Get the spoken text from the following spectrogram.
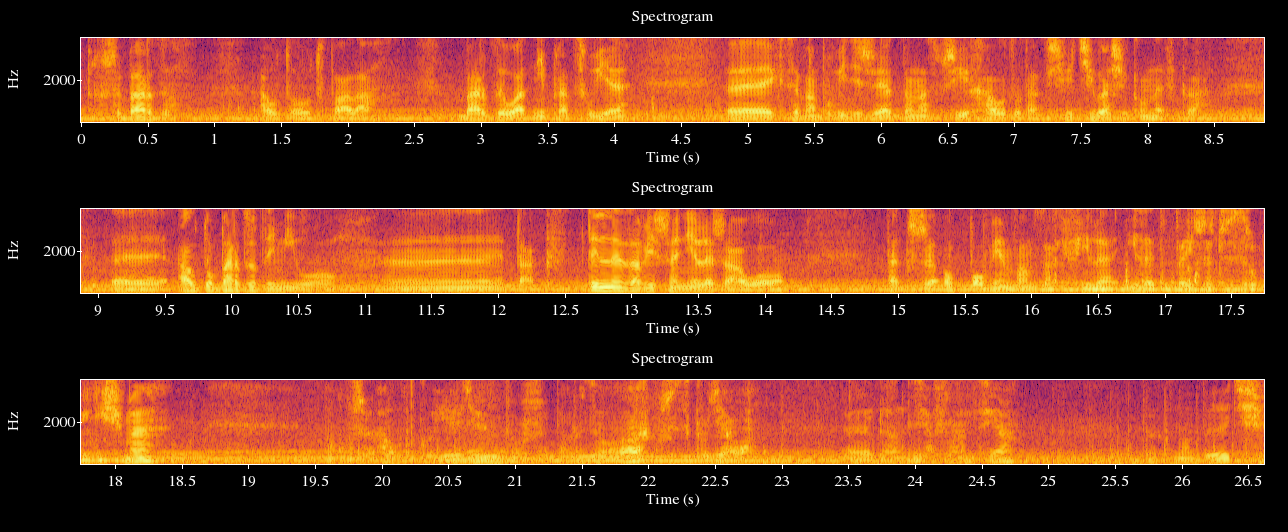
I proszę bardzo, auto odpala, bardzo ładnie pracuje. E, chcę Wam powiedzieć, że jak do nas przyjechało, to tak, świeciła się konewka. E, auto bardzo dymiło. E, tak, tylne zawieszenie leżało. Także opowiem Wam za chwilę, ile tutaj rzeczy zrobiliśmy. Dobrze, autko jedzie, proszę bardzo. Ach, wszystko działa. Elegancja Francja. Tak ma być.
